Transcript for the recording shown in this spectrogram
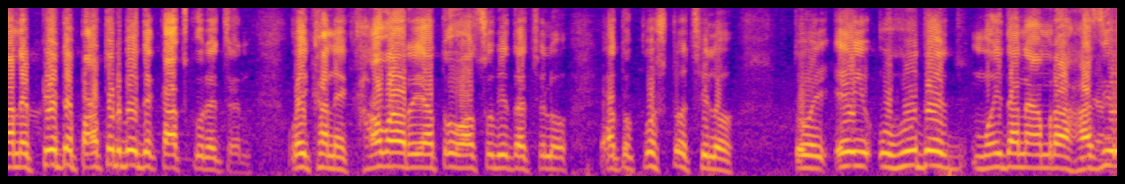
মানে পেটে পাথর বেঁধে কাজ করেছেন। ওইখানে খাওয়ার এত অসুবিধা ছিল, এত কষ্ট ছিল। তো এই উহুদের ময়দানে আমরা হাজির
